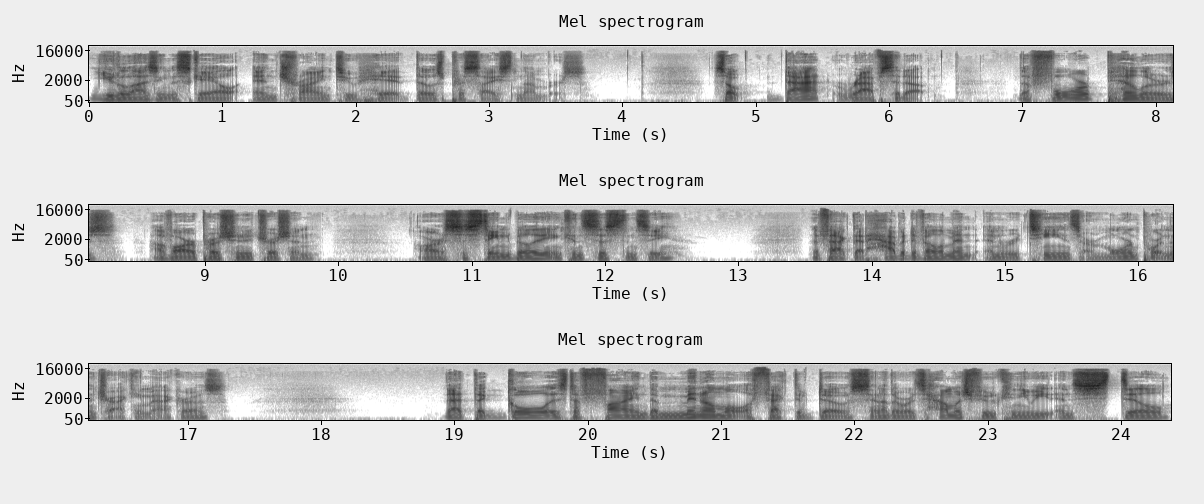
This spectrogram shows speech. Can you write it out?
utilizing the scale and trying to hit those precise numbers. So that wraps it up. The four pillars of our approach to nutrition are sustainability and consistency, the fact that habit development and routines are more important than tracking macros, that the goal is to find the minimal effective dose. In other words, how much food can you eat and still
